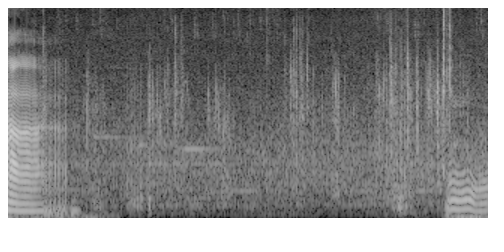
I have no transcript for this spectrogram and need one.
Ha. Oh.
